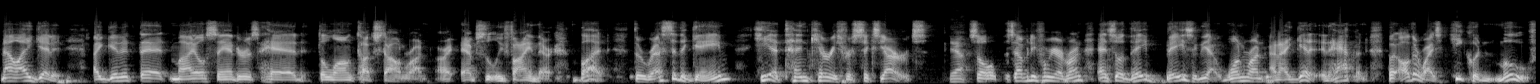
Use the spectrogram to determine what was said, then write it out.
Now, I get it. I get it that Miles Sanders had the long touchdown run. All right, absolutely fine there. But the rest of the game, he had 10 carries for six yards. Yeah. So 74 yard run. And so they basically, yeah, one run, and I get it, it happened. But otherwise, he couldn't move.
